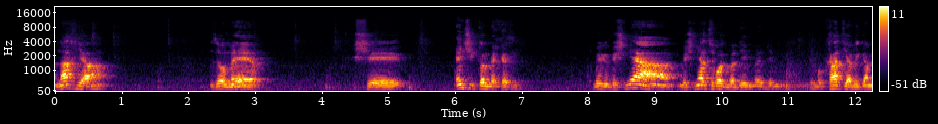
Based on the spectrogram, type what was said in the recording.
אנרכיה זה אומר שאין שלטון מרכזי. בשני, בשני הצורות, בדמ- בדמ- בדמוקרטיה וגם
